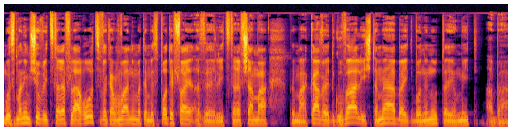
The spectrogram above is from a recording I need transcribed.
מוזמנים שוב להצטרף לערוץ, וכמובן אם אתם בספוטיפיי, אז אה, להצטרף שמה במעקב ותגובה, להשתמע בהתבוננות היומית הבאה.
